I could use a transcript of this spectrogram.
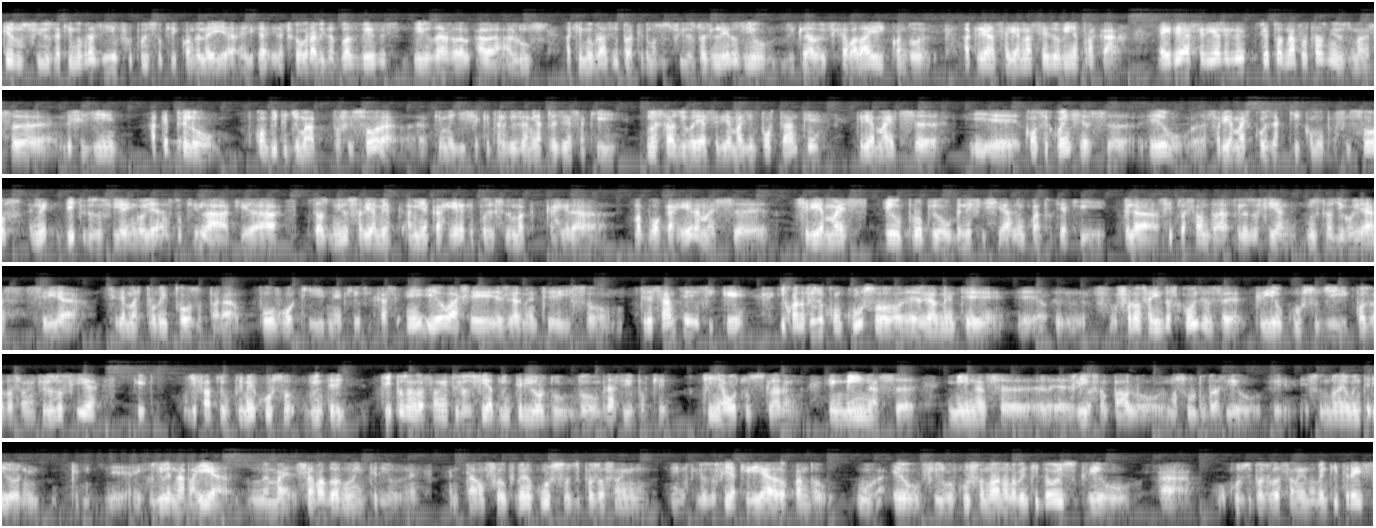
ter os filhos aqui no Brasil, foi por isso que quando ela ia, ela ficou grávida duas vezes, veio dar a, a, luz aqui no Brasil para termos os filhos brasileiros e eu, claro, eu ficava lá e quando a criança ia nascer eu vinha para cá. A ideia seria retornar para os Estados Unidos, mas uh, decidi, até pelo convite de uma professora uh, que me disse que talvez a minha presença aqui no estado de Goiás seria mais importante, teria mais uh, e eh, consequências eh, eu eh, faria mais coisa aqui como professor né, de filosofia em Goiás do que lá que nos Estados Unidos faria a minha, a minha carreira que pode ser uma carreira uma boa carreira, mas seria mais eu próprio beneficiado, enquanto que aqui, pela situação da filosofia no estado de Goiás, seria seria mais proveitoso para o povo aqui, né, que eu ficasse. E eu achei realmente isso interessante e fiquei. E quando fiz o concurso, eh, realmente eh, foram saindo as coisas. Eh, criei o curso de pós-graduação em filosofia, que de fato é o primeiro curso do interior de pós-graduação em filosofia do interior do, do Brasil, porque tinha outros, claro, em, em Minas, Minas, uh, Rio, São Paulo, no sul do Brasil. Isso não é o interior, né? inclusive na Bahia, Salvador não é interior, né? Então foi o primeiro curso de pós-graduação em, em, filosofia criado quando eu fiz o curso no ano 92, criei o, a, o curso de pós-graduação em 93,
